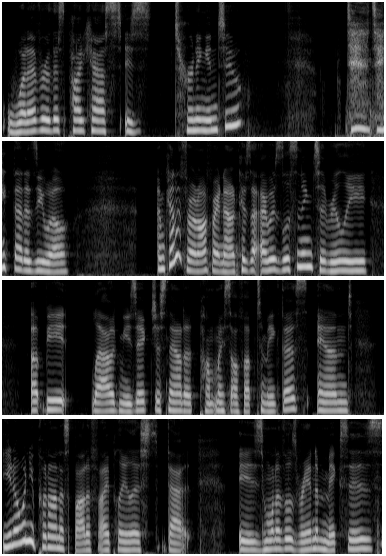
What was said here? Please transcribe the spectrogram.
whatever this podcast is turning into. Take that as you will. I'm kind of thrown off right now because I was listening to really upbeat, loud music just now to pump myself up to make this. And you know, when you put on a Spotify playlist that is one of those random mixes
